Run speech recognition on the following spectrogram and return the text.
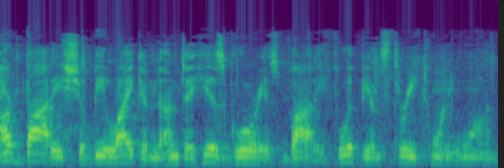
Our bodies shall be likened unto his glorious body. Philippians three twenty one.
